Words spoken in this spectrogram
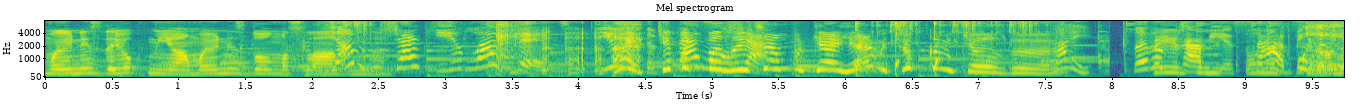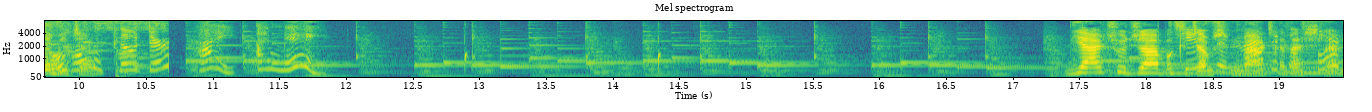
Mayonez de yok mu ya? Mayonez de olması Yum, lazımdı. Loves it. You are the Köpek best balığı için hamburger yer mi? Çok komik oldu. Hi, little Hayır, seni- is onu sad because his oynamayacağım. home is so dirty. Hi, I'm May. Diğer çocuğa bakacağım a şimdi magical arkadaşlar.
